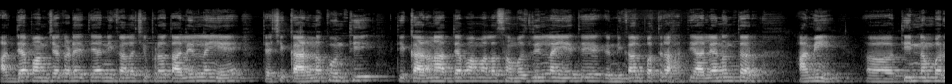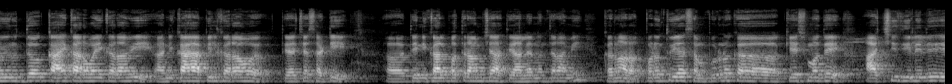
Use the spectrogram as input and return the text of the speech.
अद्याप आमच्याकडे त्या निकालाची प्रत आलेली नाही आहे त्याची कारणं कोणती? ती कारणं अद्याप आम्हाला समजलेली नाही आहे ते निकालपत्र हाती आल्यानंतर आम्ही तीन नंबर विरुद्ध काय कारवाई करावी आणि काय अपील करावं त्याच्यासाठी ते निकालपत्र आमच्या हाती आल्यानंतर आम्ही करणार आहोत. परंतु या संपूर्ण क केसमध्ये आजची दिलेली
